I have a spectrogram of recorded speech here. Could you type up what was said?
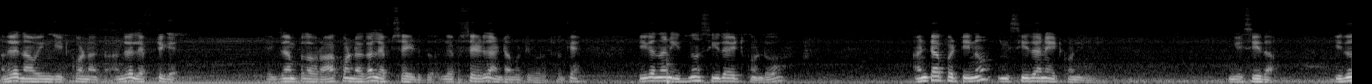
ಅಂದರೆ ನಾವು ಹಿಂಗೆ ಇಟ್ಕೊಂಡಾಗ, ಅಂದರೆ ಲೆಫ್ಟಿಗೆ ಎಕ್ಸಾಂಪಲ್ ಅವ್ರು ಹಾಕೊಂಡಾಗ ಲೆಫ್ಟ್ ಸೈಡ್ದು ಲೆಫ್ಟ್ ಸೈಡ್ದು ಅಂಟಾಪಟ್ಟಿ ಬರುತ್ತೆ, ಓಕೆ? ಈಗ ನಾನು ಇದನ್ನೂ ಸೀದಾ ಇಟ್ಕೊಂಡು ಅಂಟಾಪಟ್ಟಿನೂ ಹಿಂಗೆ ಸೀದಾನೇ ಇಟ್ಕೊಂಡಿದ್ದೀನಿ ಹಿಂಗೆ ಸೀದಾ. ಇದು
